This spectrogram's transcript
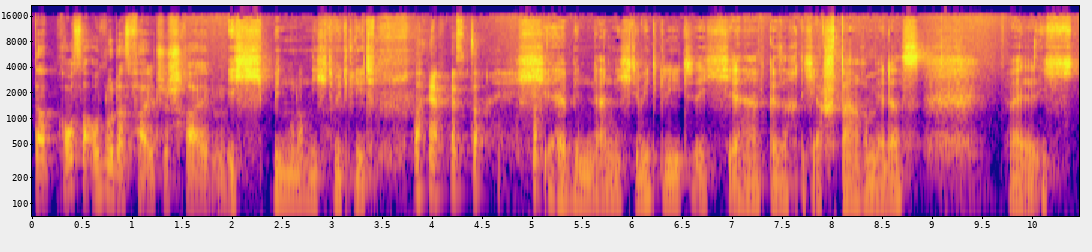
da brauchst du auch nur das Falsche schreiben. Ich bin oder? nicht Mitglied. Ja, ich äh, bin da nicht Mitglied. Ich äh, habe gesagt, ich erspare mir das, weil ich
